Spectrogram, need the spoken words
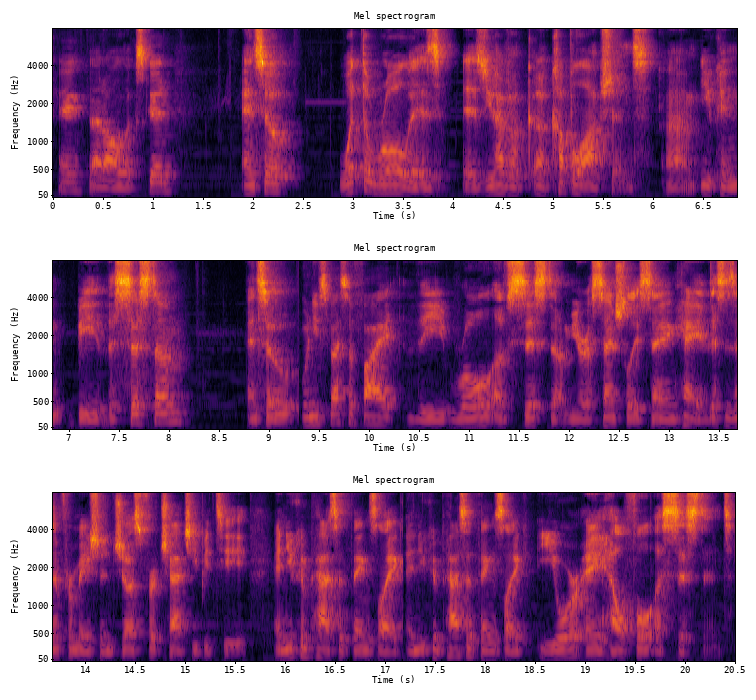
Okay, that all looks good. And so what the role is, is you have a, a couple options. Um, you can be the system, and so when you specify the role of system, you're essentially saying, hey, this is information just for ChatGPT. And you can pass it things like, and you can pass it things like, you're a helpful assistant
